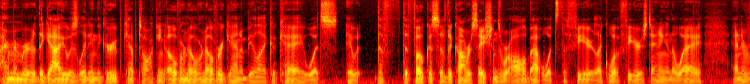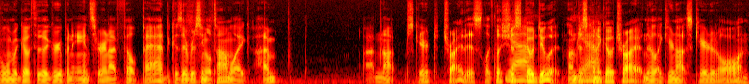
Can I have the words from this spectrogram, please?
I remember the guy who was leading the group kept talking over and over and over again, and be like, "Okay, what's it?" The the focus of the conversations were all about what's the fear, like what fear is standing in the way, and everyone would go through the group and answer, and I felt bad because every single time, like I'm I'm not scared to try this. Like, let's just go do it. I'm just Yeah. going to go try it. And they're like, you're not scared at all. And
